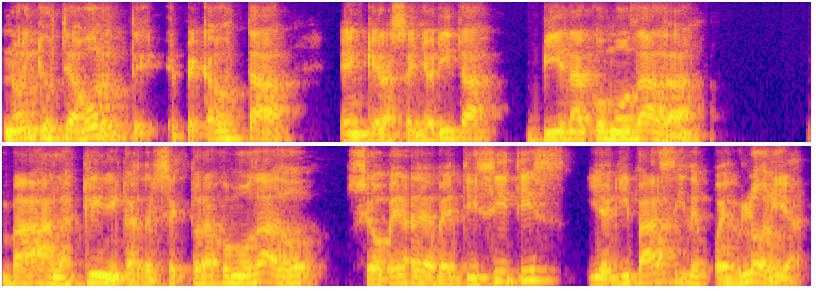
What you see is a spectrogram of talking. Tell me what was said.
no en que usted aborte, el pecado está en que la señorita bien acomodada va a las clínicas del sector acomodado, se opera de apendicitis y aquí pasa y después gloria.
